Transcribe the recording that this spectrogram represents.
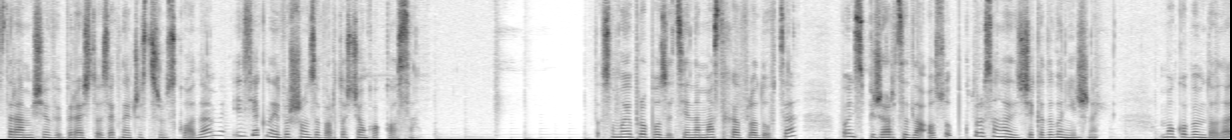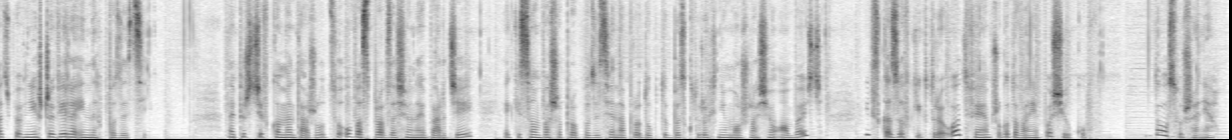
Staramy się wybierać to z jak najczystszym składem i z jak najwyższą zawartością kokosa. To są moje propozycje na must have w lodówce bądź spiżarce dla osób, które są na diecie ketogenicznej. Mogłabym dodać pewnie jeszcze wiele innych pozycji. Napiszcie w komentarzu, co u Was sprawdza się najbardziej, jakie są Wasze propozycje na produkty, bez których nie można się obejść i wskazówki, które ułatwiają przygotowanie posiłków. Do usłyszenia.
